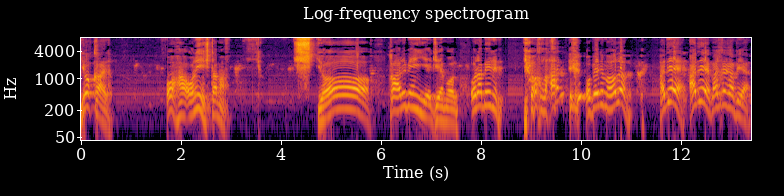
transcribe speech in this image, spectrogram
Yok gari. Oha onu iç tamam. Şşt, yok. Gari ben yiyeceğim oğlum. Ora benim. Yok lan. O benim oğlum. Hadi hadi başka kapıya.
